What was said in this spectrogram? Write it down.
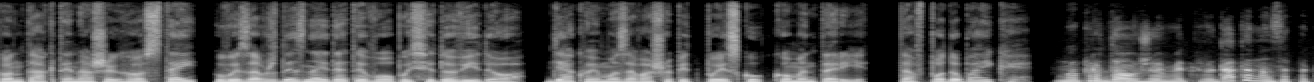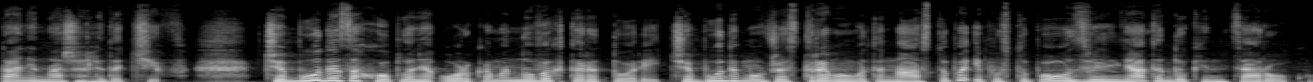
Контакти наших гостей ви завжди знайдете в описі до відео. Дякуємо за вашу підписку, коментарі та вподобайки. Ми продовжуємо відповідати на запитання наших глядачів. Чи буде захоплення орками нових територій? Чи будемо вже стримувати наступи і поступово звільняти до кінця року?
